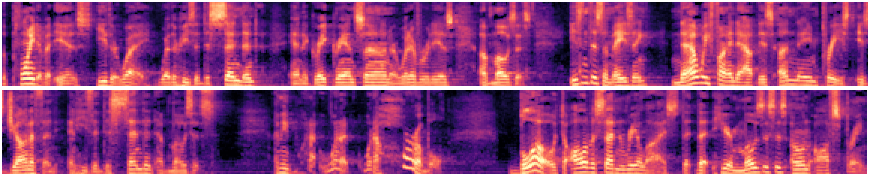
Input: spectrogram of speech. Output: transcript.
the point of it is, either way, whether he's a descendant and a great grandson or whatever it is of Moses. Isn't this amazing? Now we find out this unnamed priest is Jonathan and he's a descendant of Moses. I mean, what a, what a, what a horrible blow to all of a sudden realize that, that here Moses' own offspring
